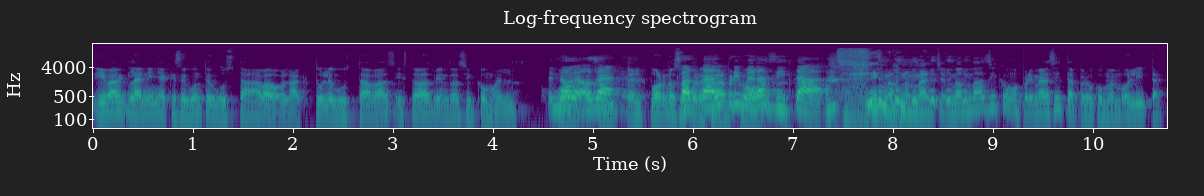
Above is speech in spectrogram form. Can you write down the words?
iba la niña que según te gustaba o la que tú le gustabas y estabas viendo así como el... no, o sea, el, porno fatal primera cita. Sí, no, no manches, no, no así como primera cita, pero como en bolita.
